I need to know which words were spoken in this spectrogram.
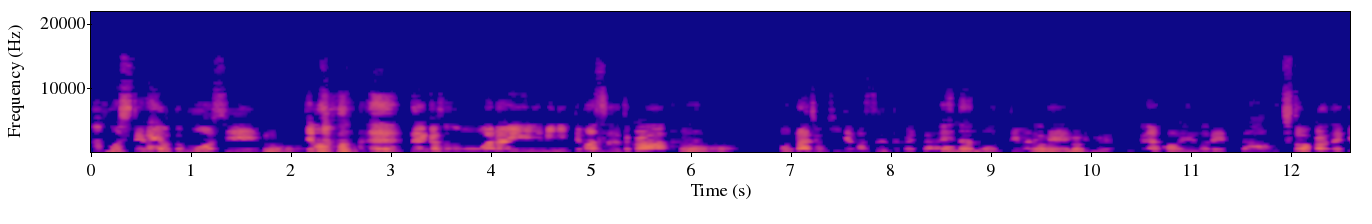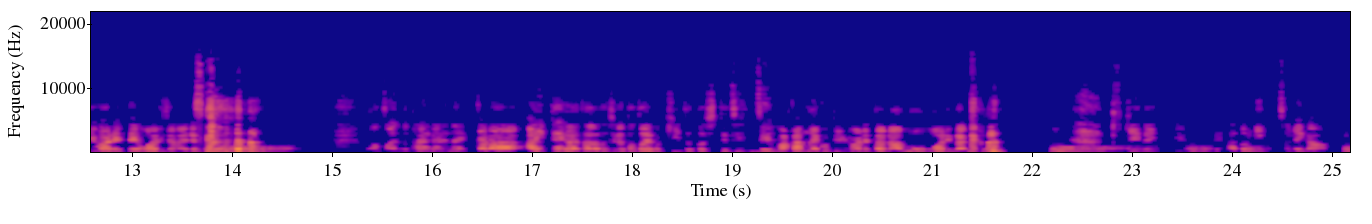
何もしてねえよと思うし、うん。でも、なんかその、お笑い見に行ってますとか、うん。ポラジオ聞いてますとか言ったら、え、何の？って言われうん。て、なるね。あこういうので、あちょっとわかんないって言われて終わりじゃないですか。あ もうそういうの耐えられないから、相手が、た私が例えば聞いたとして、全然わかんないこと言われたら、もう終わりだからあ。聞けないっていうので。うんあと三つ目が、うん。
